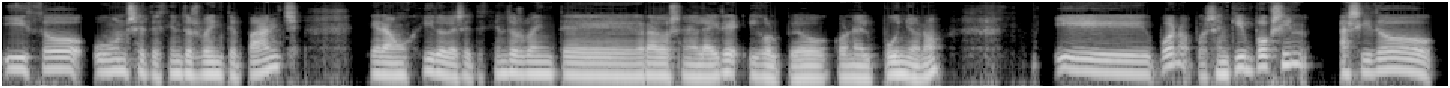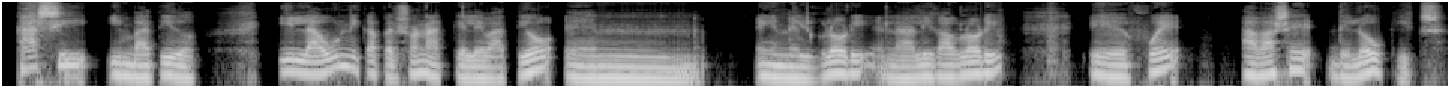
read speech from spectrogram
Hizo un 720 punch, que era un giro de 720 grados en el aire y golpeó con el puño, ¿no? Y bueno, pues en kickboxing ha sido casi imbatido. Y la única persona que le batió en, en el Glory, en la Liga Glory, eh, fue a base de low kicks.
